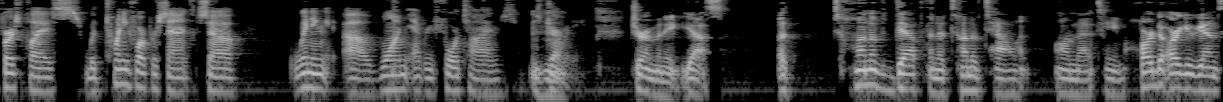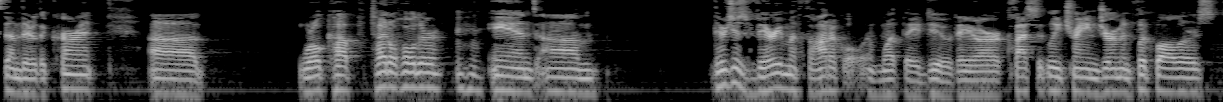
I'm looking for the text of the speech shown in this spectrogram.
first place with 24%. So winning uh, one every four times is Mhm. Germany. Germany, yes. A ton of depth and a ton of talent on that team. Hard to argue against them. They're the current uh, World Cup title holder, Mhm. and um, they're just very methodical in what they do. They are classically trained German footballers,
